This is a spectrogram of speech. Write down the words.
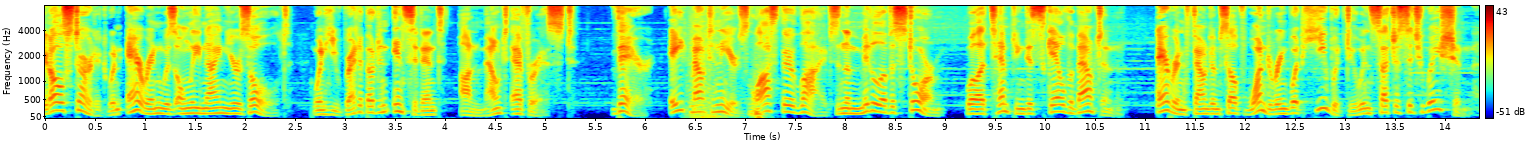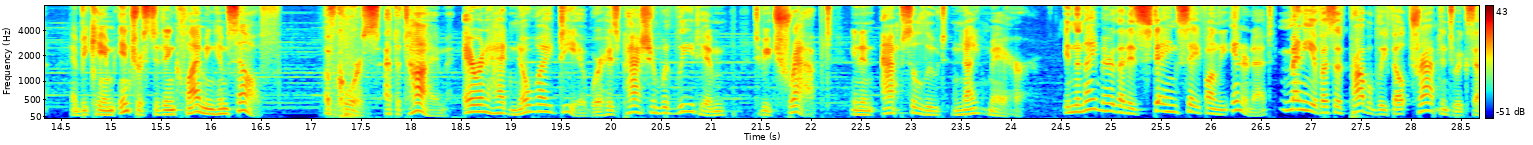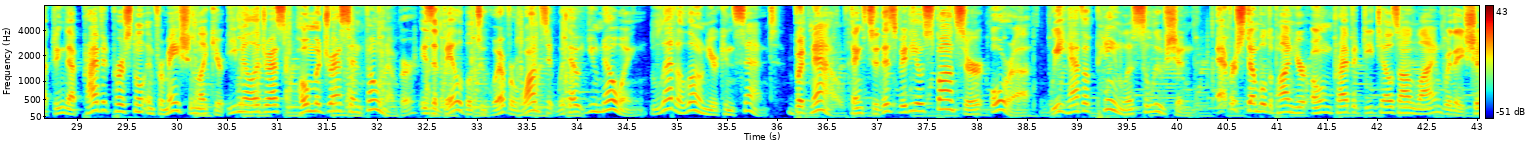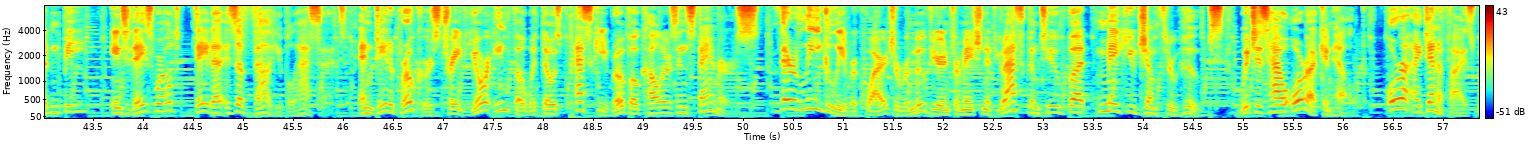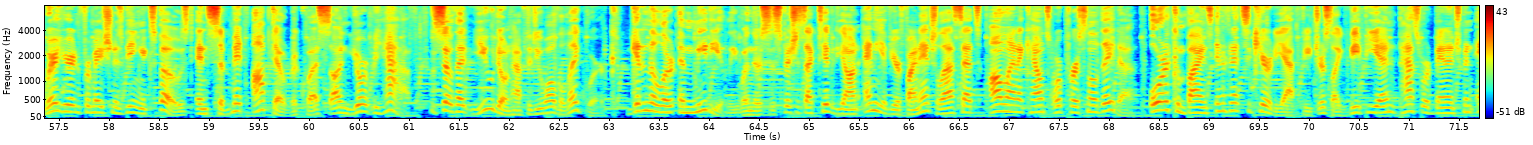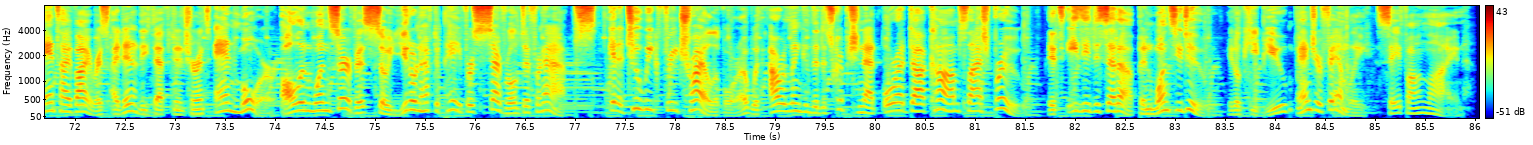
It all started when Aron was only nine years old, when he read about an incident on Mount Everest. There, eight mountaineers lost their lives in the middle of a storm while attempting to scale the mountain. Aron found himself wondering what he would do in such a situation and became interested in climbing himself. Of course, at the time, Aron had no idea where his passion would lead him to be trapped in an absolute nightmare. In the nightmare that is staying safe on the internet, many of us have probably felt trapped into accepting that private personal information like your email address, home address, and phone number is available to whoever wants it without you knowing, let alone your consent. But now, thanks to this video's sponsor, Aura, we have a painless solution. Ever stumbled upon your own private details online where they shouldn't be? In today's world, data is a valuable asset, and data brokers trade your info with those pesky robocallers and spammers. They're legally required to remove your information if you ask them to, but make you jump through hoops, which is how Aura can help. Aura identifies where your information is being exposed and submit opt-out requests on your behalf, so that you don't have to do all the legwork. Get an alert immediately when there's suspicious activity on any of your financial assets, online accounts, or personal data. Aura combines internet security app features like VPN, password management, antivirus, identity theft insurance, and more, all in one service so you don't have to pay for several different apps. Get a two-week free trial of Aura with our link in the description at aura.com brew. It's easy to set up, and once you do, it'll keep you and your family safe online.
